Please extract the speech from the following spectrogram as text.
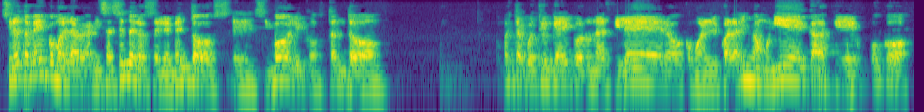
sino también como en la organización de los elementos eh, simbólicos, tanto como esta cuestión que hay con un alfiler o como con la misma muñeca que un poco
